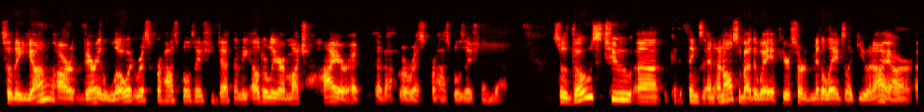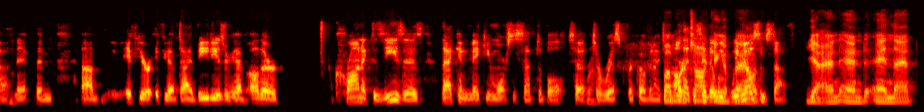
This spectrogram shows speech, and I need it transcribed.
So the young are very low at risk for hospitalization death, and the elderly are much higher at, at a risk for hospitalization and death. So those two uh, things, and, and also by the way, if you're sort of middle aged like you and I are, uh, Nick, then um, if you're if you have diabetes or you have other chronic diseases, that can make you more susceptible to, right. to risk for COVID-19. But All we're that talking to say that we, about, we know some stuff. Yeah, and and and that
